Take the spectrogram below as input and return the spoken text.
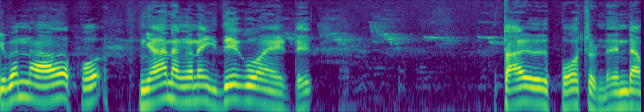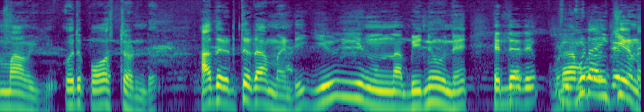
ഇവൻ ആ പോ ഞാൻ അങ്ങനെ ഇതേകുമായിട്ട് താഴെ ഒരു പോസ്റ്റുണ്ട് എന്റെ അമ്മാവിക്ക് ഒരു പോസ്റ്റുണ്ട്. അത് എടുത്തിടാൻ വേണ്ടി ഈ നിന്ന ബിനുവിനെ എല്ലാവരും ഇവിടെ നിൽക്കുകയാണ്.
